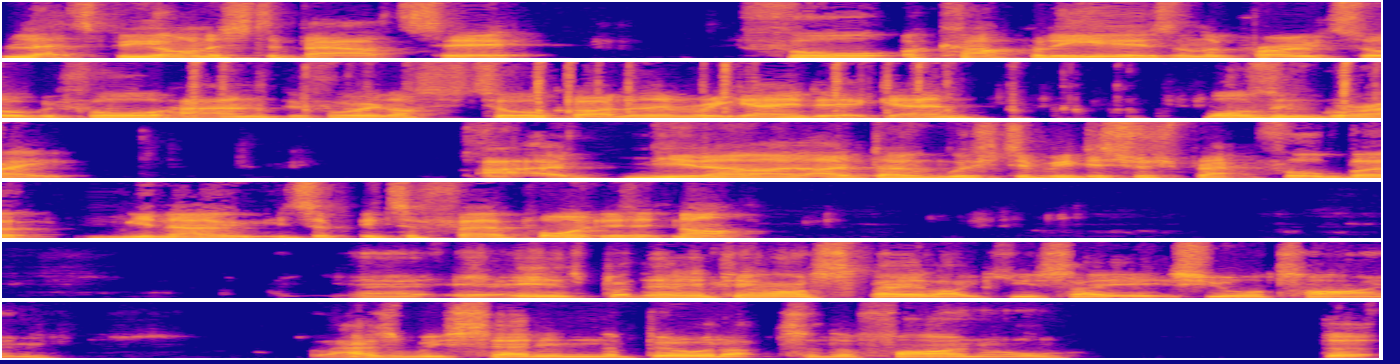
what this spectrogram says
let's be honest about it, for a couple of years on the Pro Tour beforehand, before he lost his tour card and then regained it again, wasn't great. I, you know, I, I don't wish to be disrespectful, but you know, it's a it's a fair point, is it not? Yeah, it is. But the only thing I'll say, like you say, it's your time. As we said in the build up to the final, that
